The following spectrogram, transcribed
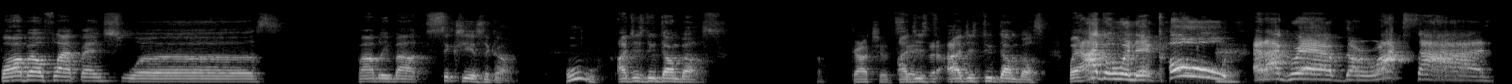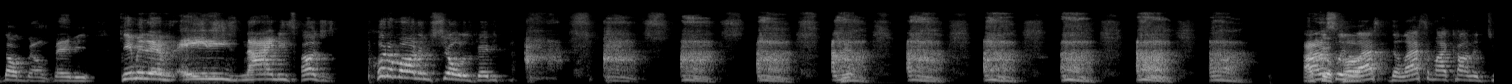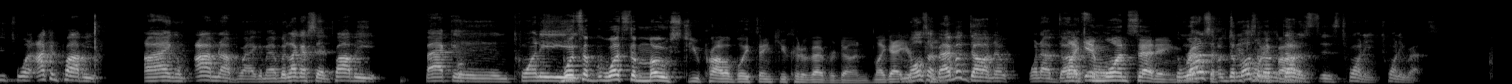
barbell flat bench was probably about six years ago. Ooh, I just do dumbbells. Gotcha. I just I just do dumbbells. But I go in there cold and I grab the rock size dumbbells, baby. Give me them 80s, 90s, 100s. Put them on them shoulders, baby. Ah, ah, ah, ah, ah, ah, ah, ah, ah, ah. Honestly, the last the last time I counted 220, I could probably I ain't gonna, I'm not bragging, man. But like I said, probably back in 20 What's the what's the most you probably think you could have ever done? Like at the your most peak? I've ever done when I've done like in one setting. The, the most I've ever done is, is 20, 20 reps.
